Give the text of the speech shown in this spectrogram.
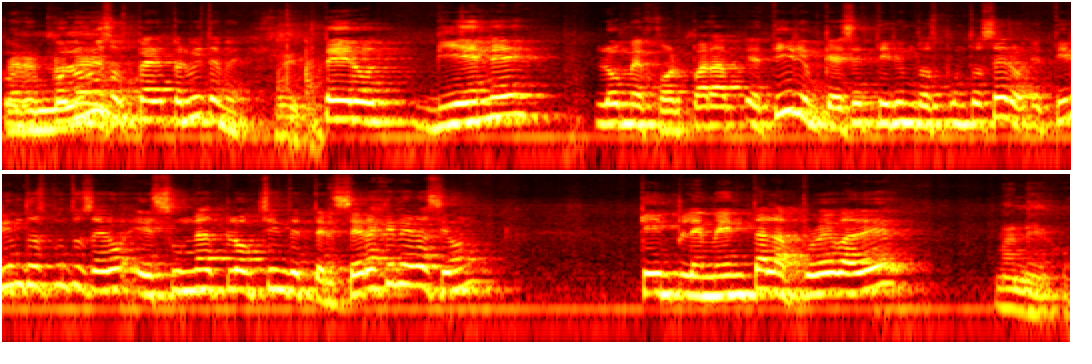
con, Pero no con le- un uso, per- permíteme. Sí. Pero viene lo mejor para Ethereum, que es Ethereum 2.0. Ethereum 2.0 es una blockchain de tercera generación que implementa la prueba de Manejo.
